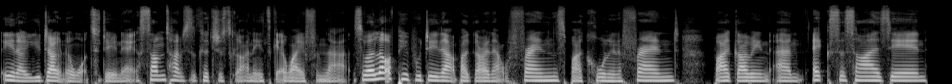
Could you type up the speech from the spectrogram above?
you know, you don't know what to do next. Sometimes it's just go, I need to get away from that. So a lot of people do that by going out with friends, by calling a friend, by going um, exercising,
